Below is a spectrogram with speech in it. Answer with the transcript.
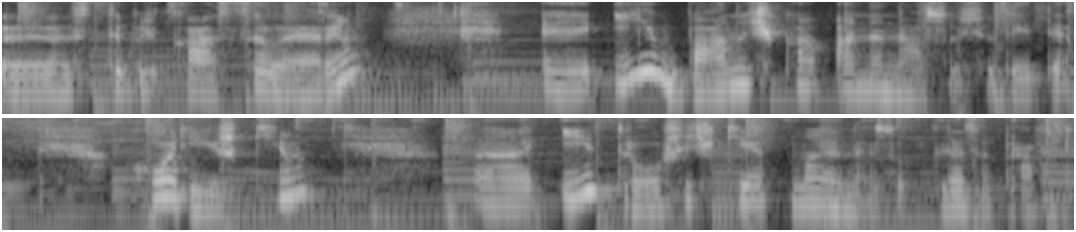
е, стебелька селери. Е, і баночка ананасу сюди йде. Горішки, і трошечки майонезу для заправки.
